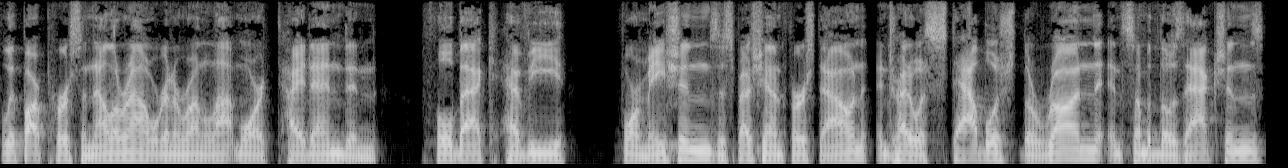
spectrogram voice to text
flip our personnel around. We're gonna run a lot more tight end and fullback heavy formations, especially on first down, and try to establish the run and some of those actions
